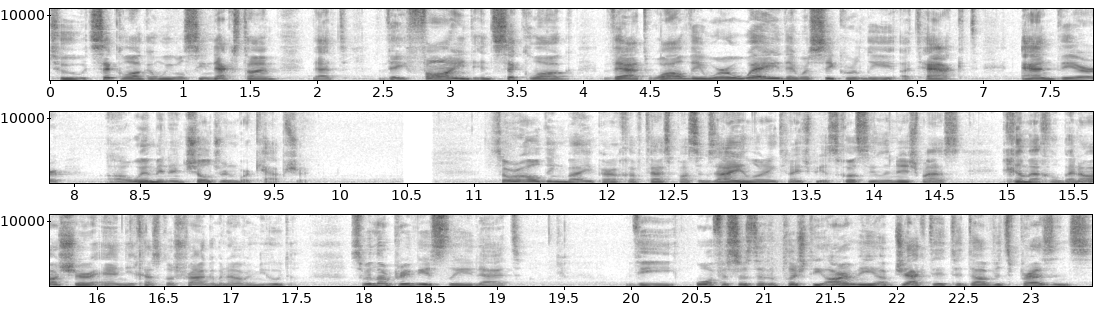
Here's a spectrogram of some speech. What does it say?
to Siklag, and we will see next time that they find in Siklag that while they were away, they were secretly attacked, and their uh, women and children were captured. So we're holding by Perach of Tes Pasuk Zayin, learning tonight should be Eschos Nishmas Chilmechel ben Asher and Yecheskel Shraga ben Avim Yehuda. So we learned previously that the officers of the Plishti army objected to David's presence.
